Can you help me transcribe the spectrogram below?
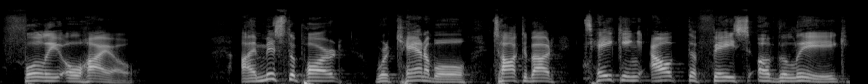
fully Ohio. I missed the part where Cannibal talked about taking out the face of the league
